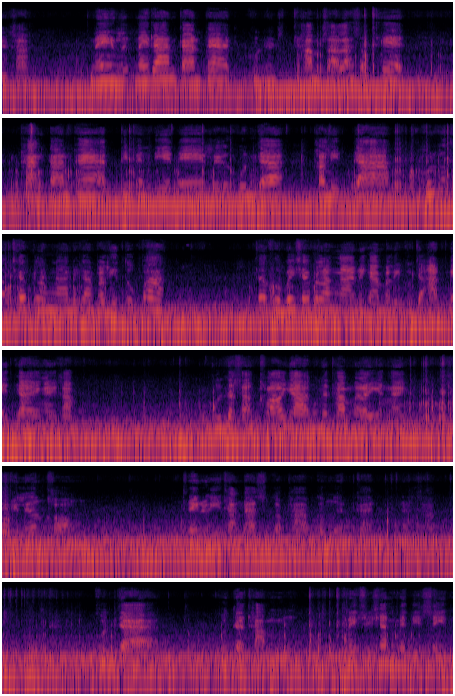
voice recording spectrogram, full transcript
นะครับ ในในด้านการแพทย์คุณทำสารสนเทศ ทางการแพทย์ที่เป็น DNA หรือคุณจะผลิตยา คุณก็ต้องใช้พลังงานในการผลิตถูกปะถ้าคุณไม่ใช้พลังงานในการผลิตคุณจะอัดเม็ดยายังไงครับ คุณจะสังเคราะห์ยาคุณจะทำอะไรยังไง ในเรื่องของเทคโนโลยีทางด้านสุขภาพก็เหมือนกันนะครับ คุณจะคุณจะทำ precision medicine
